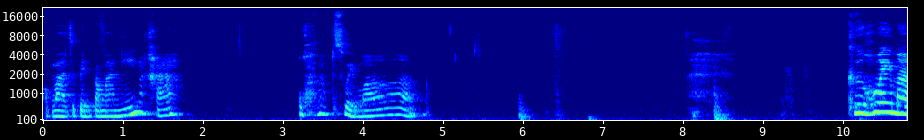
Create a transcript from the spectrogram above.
ออกมาจะเป็นประมาณนี้นะคะ โอ้แบบสวยมากคือห้อยมา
